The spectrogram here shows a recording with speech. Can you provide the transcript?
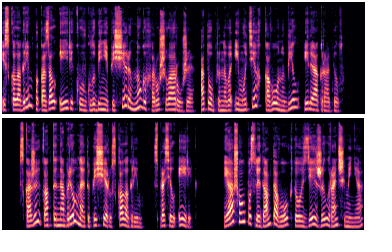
и Скалагрим показал Эрику в глубине пещеры много хорошего оружия, отобранного им у тех, кого он убил или ограбил. «Скажи, как ты набрел на эту пещеру, Скалагрим?» — спросил Эрик. «Я шел по следам того, кто здесь жил раньше меня,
